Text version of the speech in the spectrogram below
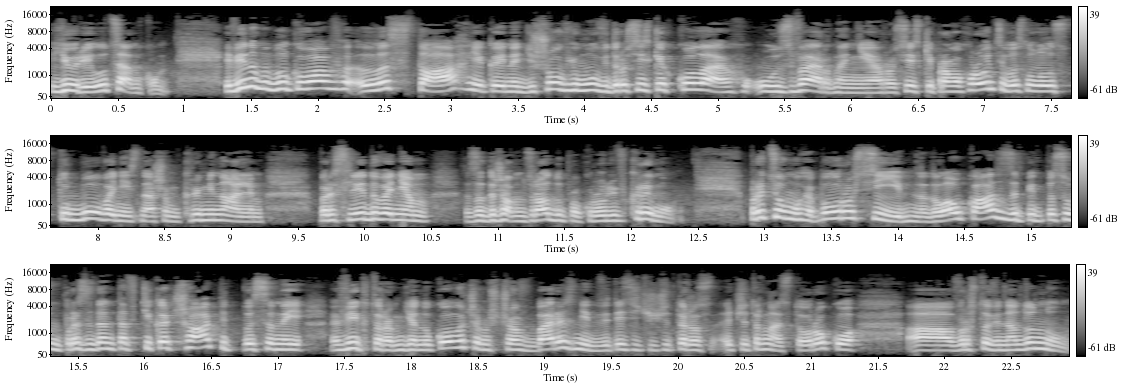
Юрій Луценко. Він опублікував листа, який надійшов йому від російських колег у зверненні. Російські правоохоронці висловили стурбованість нашим кримінальним переслідуванням за державну зраду прокурорів Криму. При цьому ГПУ Росії надала указ за підписом президента втікача, підписаний Віктором Януковичем, що в березні 2014 року в Ростові на Дону.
